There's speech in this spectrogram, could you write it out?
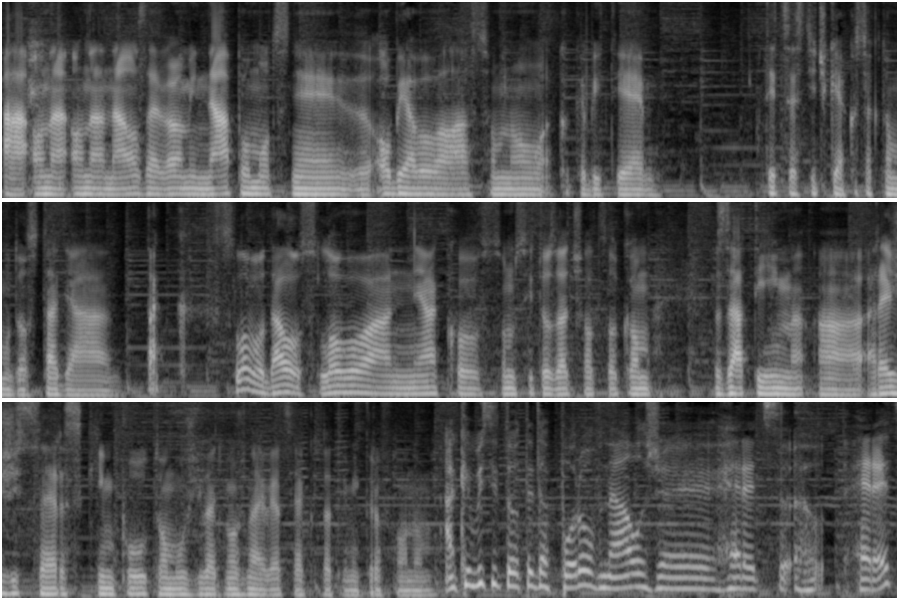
A ona, ona naozaj veľmi nápomocne objavovala so mnou ako keby tie, tie cestičky, ako sa k tomu dostať a tak slovo dalo slovo a nejako som si to začal celkom za tým režisérským pultom užívať možno aj viac ako za tým mikrofónom. A keby si to teda porovnal, že herec, herec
